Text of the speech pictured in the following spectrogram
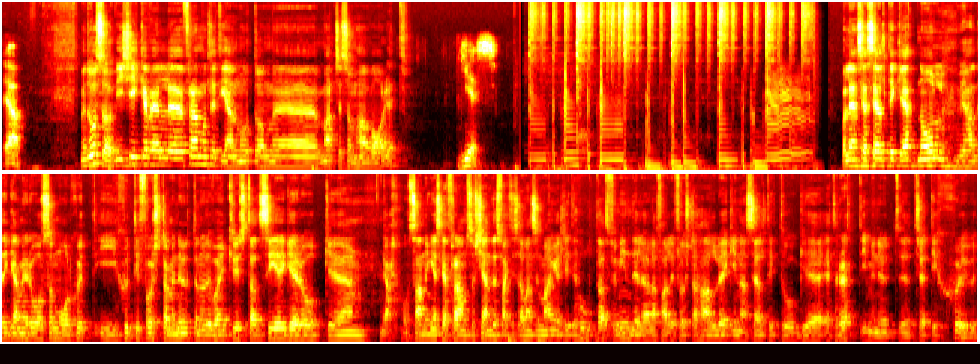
Ja, Men då så, vi kikar väl framåt lite grann mot de matcher som har varit. yes. Valencia Celtic 1-0. Vi hade Gamero som målskytt i 71 minuten och det var en krystad seger och eh, ja, och sanningen ska fram så kändes faktiskt avancemanget lite hotat för min del i alla fall i första halvlek innan Celtic tog eh, ett rött i minut eh, 37.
